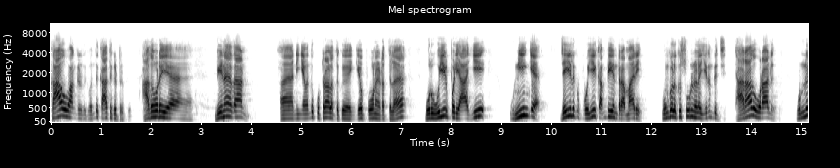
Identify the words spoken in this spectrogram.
காவு வாங்குறதுக்கு வந்து காத்துக்கிட்டு இருக்கு. அதோடைய வினைதான் நீங்கள் வந்து குற்றாலத்துக்கு எங்கேயோ போன இடத்துல ஒரு உயிர் பலி ஆகி நீங்கள் ஜெயிலுக்கு போய் கம்பின்ற மாதிரி உங்களுக்கு சூழ்நிலை இருந்துச்சு. யாராவது ஒரு ஆள். ஒன்று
